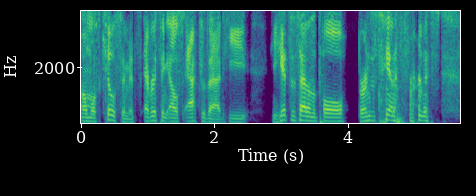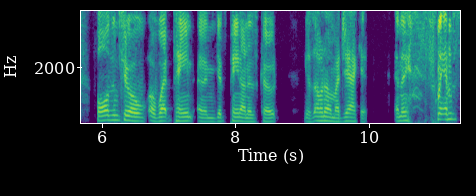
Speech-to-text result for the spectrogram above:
almost kills him. It's everything else after that. He he hits his head on the pole, burns his hand in the furnace, falls into a, a wet paint, and gets paint on his coat. He goes, "Oh no, my jacket!" And then he slams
